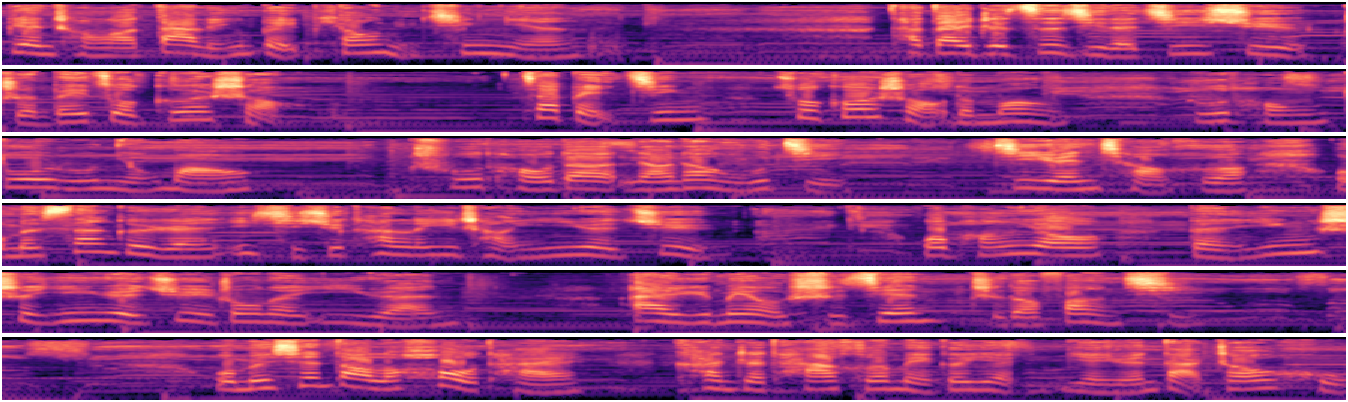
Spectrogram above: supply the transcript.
变成了大龄北漂女青年。她带着自己的积蓄，准备做歌手。在北京做歌手的梦，如同多如牛毛，出头的寥寥无几。机缘巧合，我们三个人一起去看了一场音乐剧。我朋友本应是音乐剧中的一员，碍于没有时间，只得放弃。我们先到了后台，看着他和每个演演员打招呼。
